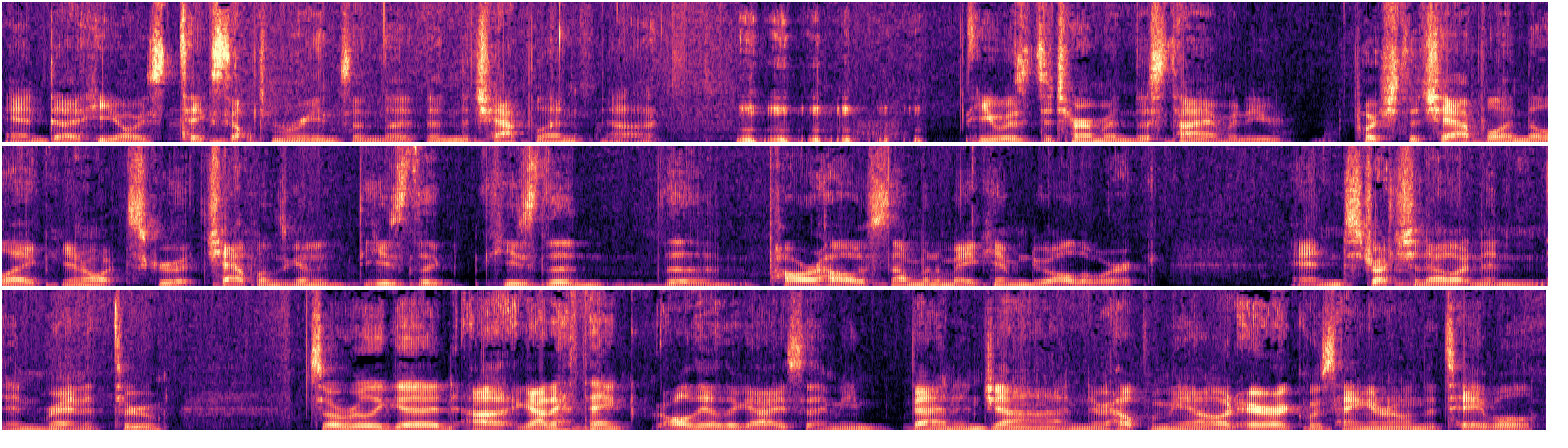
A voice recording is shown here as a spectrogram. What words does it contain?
And uh, he always takes the Ultramarines and the and the chaplain. Uh, he was determined this time, and he pushed the chaplain to like, you know what, screw it. Chaplain's gonna. He's the he's the the powerhouse. I'm gonna make him do all the work, and stretched it out and and ran it through. So really good. Uh, I got to thank all the other guys. I mean, Ben and John, they're helping me out. Eric was hanging around the table.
